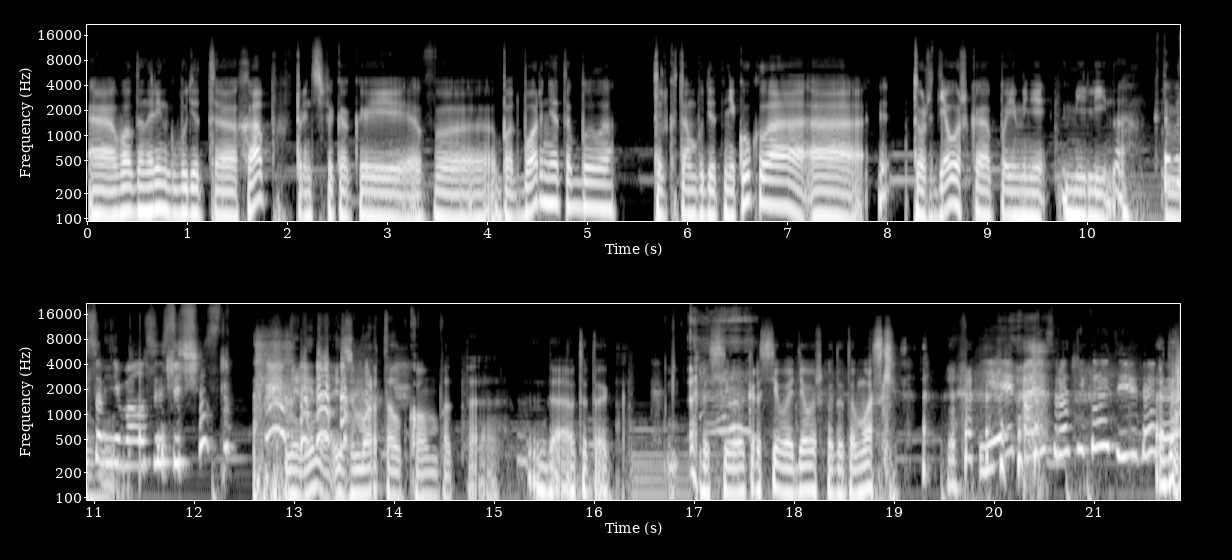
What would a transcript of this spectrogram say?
Э, В Elden Ring будет э, хаб, в принципе, как и в Bloodborne это было. Только там будет не кукла, а тоже девушка по имени Мелина. Кто бы сомневался, если честно. Мелина из Mortal Kombat. Да, вот эта красивая, красивая девушка вот эта в маске. Ей палец в рот не клади, да? Да.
